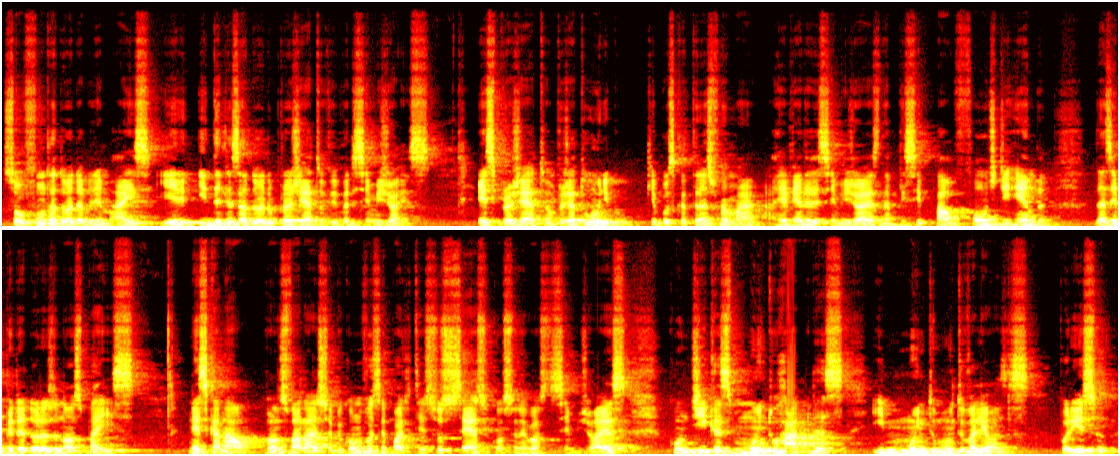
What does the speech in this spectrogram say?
sou fundador da Billy Mais e idealizador do projeto Viva de Semijoias. Esse projeto é um projeto único que busca transformar a revenda de semijoias na principal fonte de renda das empreendedoras do nosso país. Nesse canal, vamos falar sobre como você pode ter sucesso com seu negócio de semijoias, com dicas muito rápidas e muito, muito valiosas. Por isso,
